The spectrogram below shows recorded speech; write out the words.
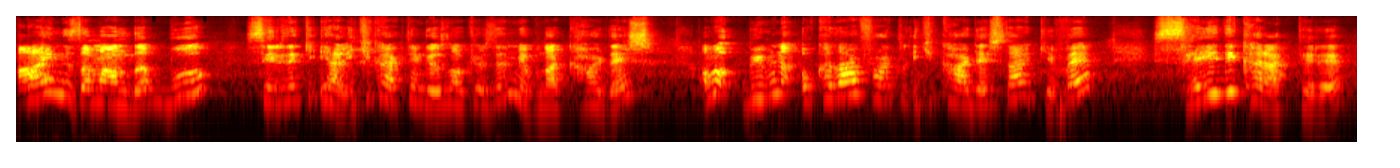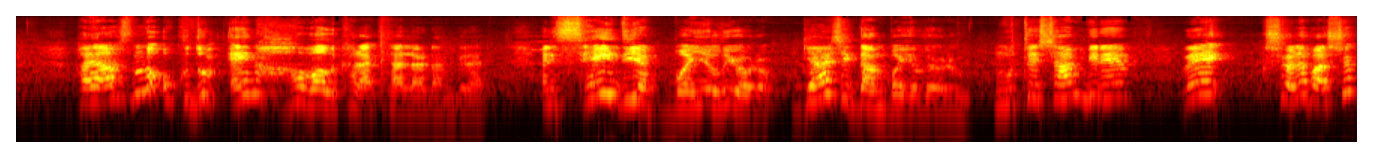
Aynı zamanda bu serideki yani iki karakterin gözünden okuyoruz dedim ya bunlar kardeş. Ama birbirine o kadar farklı iki kardeşler ki ve Sadie karakteri hayatımda okuduğum en havalı karakterlerden biri. Hani Sadie'ye bayılıyorum. Gerçekten bayılıyorum. Muhteşem biri ve şöyle başlıyor.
